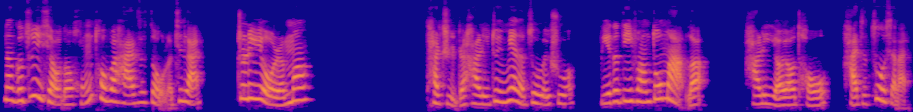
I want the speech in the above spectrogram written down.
那个最小的红头发孩子走了进来。“这里有人吗？”他指着哈利对面的座位说，“别的地方都满了。”哈利摇摇头，孩子坐下来，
